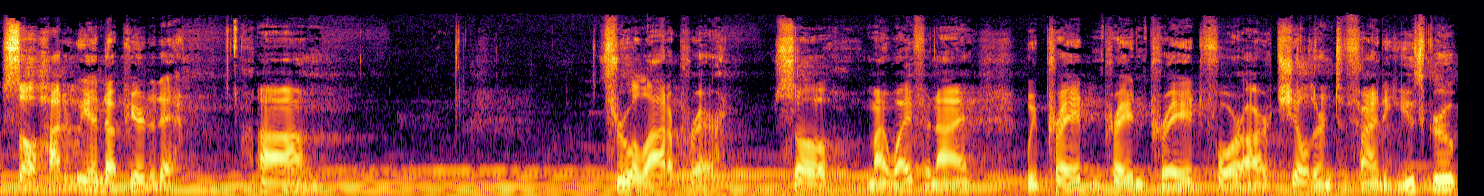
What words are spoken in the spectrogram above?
So, how did we end up here today? Um, through a lot of prayer. So, my wife and I, we prayed and prayed and prayed for our children to find a youth group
